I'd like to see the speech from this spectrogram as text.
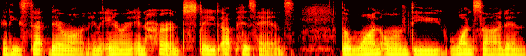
and he sat thereon. And Aaron and Hur stayed up his hands, the one on the one side and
